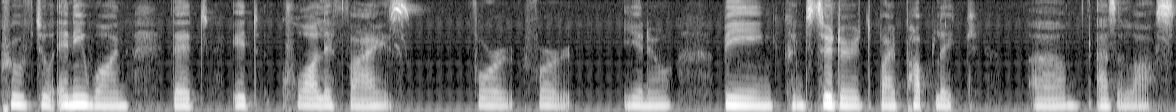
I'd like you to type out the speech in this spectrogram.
prove to anyone that it qualifies for, for you know, being considered by public um, as a loss.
